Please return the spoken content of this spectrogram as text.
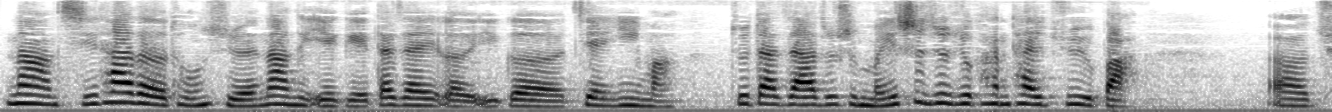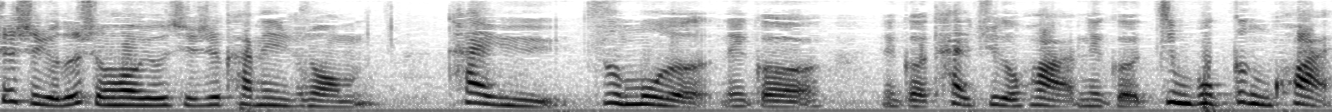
那其他的同学，那个也给大家了一个建议嘛，就大家就是没事就去看泰剧吧。呃，确实有的时候，尤其是看那种泰语字幕的那个那个泰剧的话，那个进步更快，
